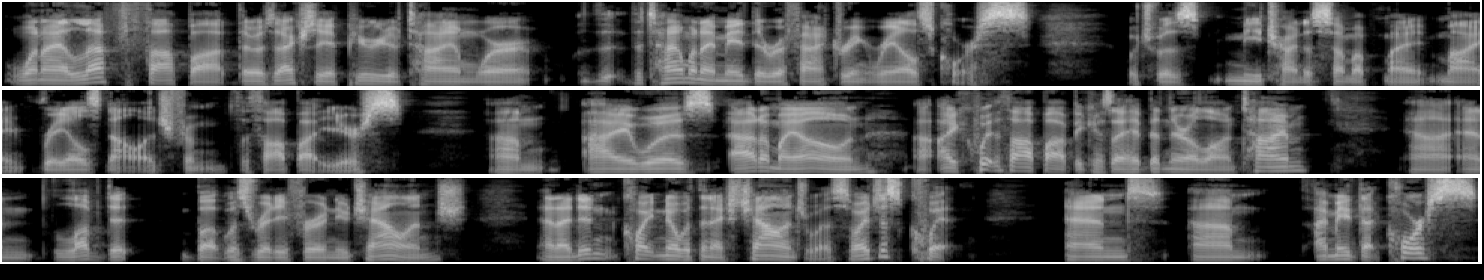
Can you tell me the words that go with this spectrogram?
when I left Thoughtbot, there was actually a period of time where the, the, time when I made the refactoring Rails course, which was me trying to sum up my my Rails knowledge from the Thoughtbot years. Um, I was out on my own. I quit Thoughtbot because I had been there a long time uh, and loved it, but was ready for a new challenge. And I didn't quite know what the next challenge was. So I just quit. And um, I made that course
